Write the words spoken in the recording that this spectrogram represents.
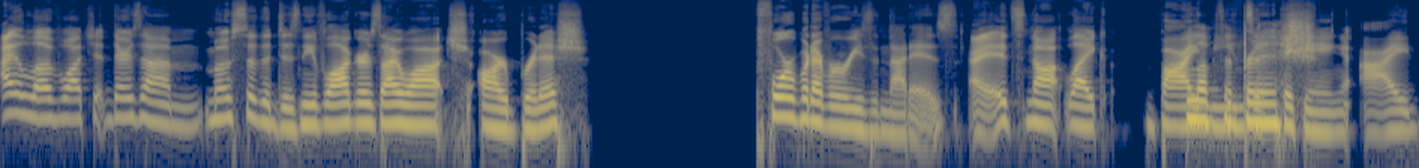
I love watching there's um most of the Disney vloggers I watch are British for whatever reason that is. I, it's not like by Love the means of picking. I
